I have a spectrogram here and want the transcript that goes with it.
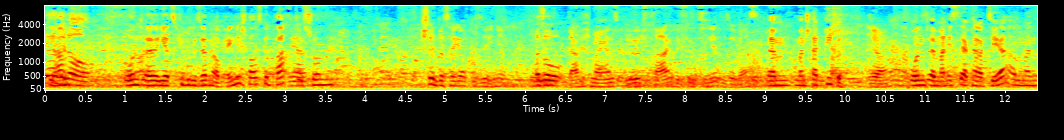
Ja, genau. Und äh, jetzt Cubicle 7 auf Englisch rausgebracht. Ja. Das ist schon Stimmt, das habe ich auch gesehen, ja. also Darf ich mal ganz blöd fragen, wie funktioniert denn sowas? ähm, man schreibt Briefe. Ja. Und äh, man ist der Charakter, also man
